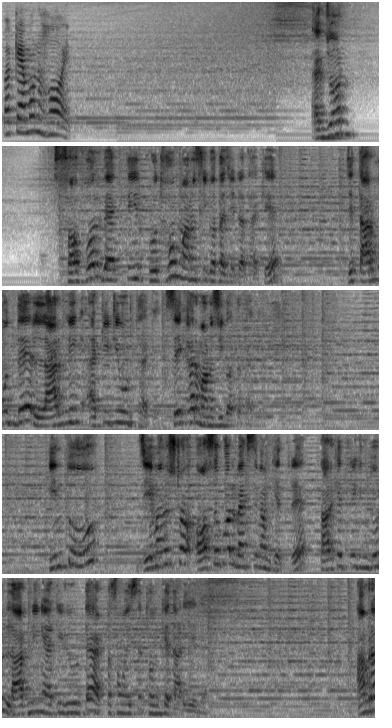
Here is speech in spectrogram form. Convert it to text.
বা কেমন হয়? একজন সফল ব্যক্তির প্রথম মানসিকতা যেটা থাকে, যে তার মধ্যে লার্নিং অ্যাটিটিউড থাকে, শেখার মানসিকতা থাকে। কিন্তু যে মানুষটা অসফল ম্যাক্সিমাম ক্ষেত্রে, তার ক্ষেত্রে কিন্তু লার্নিং অ্যাটিটিউডটা একটা সময় এসে থমকে দাঁড়িয়ে যায়। আমরা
